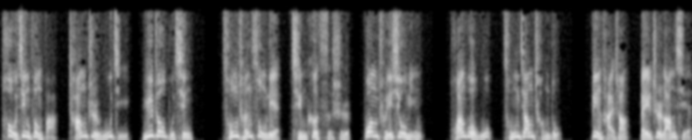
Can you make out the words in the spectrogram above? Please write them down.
后敬奉法，长治无极，余州不清。从臣宋烈，请客此时，光垂修明。还过吴，从江成渡，并海上，北至狼邪。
